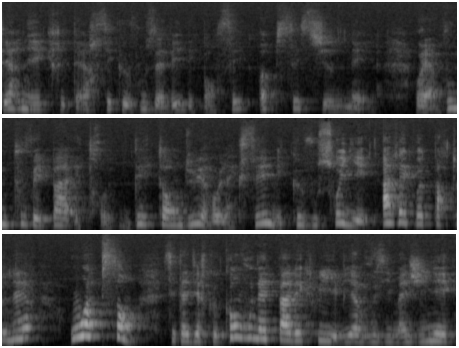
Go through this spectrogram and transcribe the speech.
dernier critère, c'est que vous avez des pensées obsessionnelles. Voilà, vous ne pouvez pas être détendu et relaxé, mais que vous soyez avec votre partenaire ou absent. C'est-à-dire que quand vous n'êtes pas avec lui, eh bien vous imaginez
